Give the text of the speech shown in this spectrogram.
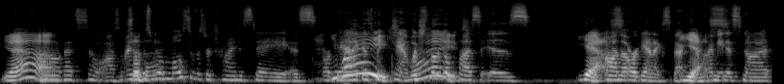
yeah. Oh, that's so awesome. I know that's where most of us are trying to stay as organic as we can, which right. Plus is yes. on the organic spectrum. Yes. I mean, it's not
